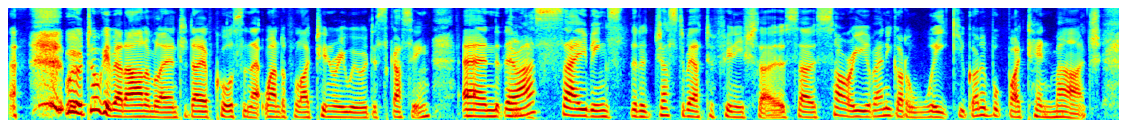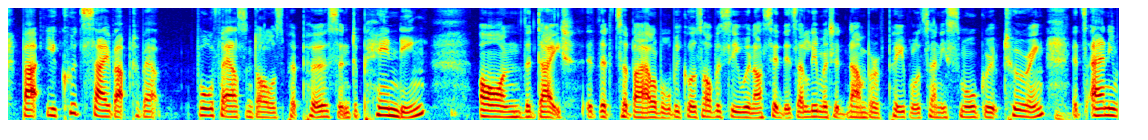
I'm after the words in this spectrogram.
we were talking about Arnhem Land today, of course, in that wonderful itinerary we were discussing. And there are savings that are just about to finish, though. So sorry, you've only got a week. You've got to book by 10 March, but you could save up to about $4,000 per person, depending on the date that it's available because obviously when I said there's a limited number of people, it's only small group touring. It's only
